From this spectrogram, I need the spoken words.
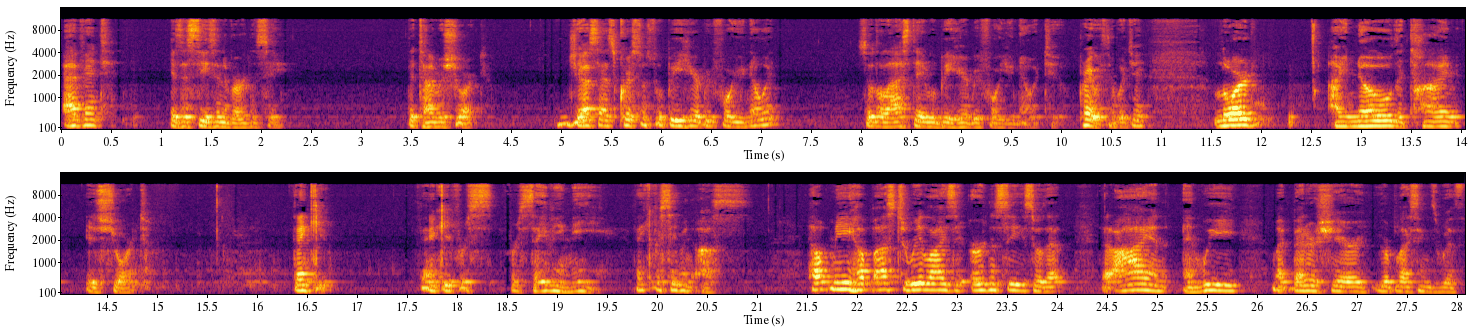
Advent is a season of urgency. The time is short. Just as Christmas will be here before you know it, so the last day will be here before you know it too. Pray with me, would you? Lord, I know the time is short. Thank you. Thank you for, for saving me. Thank you for saving us. Help me, help us to realize the urgency so that, that I and, and we might better share your blessings with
